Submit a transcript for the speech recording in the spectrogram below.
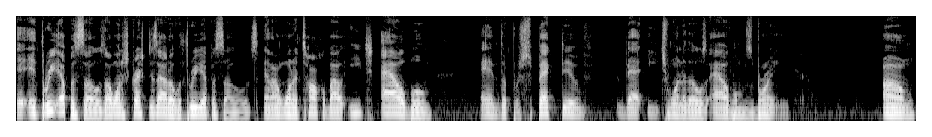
in, in three episodes. I want to stretch this out over three episodes, and I want to talk about each album and the perspective that each one of those albums bring. Um,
